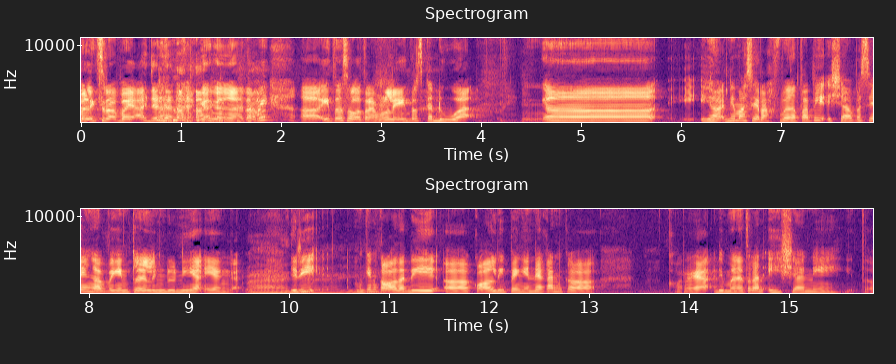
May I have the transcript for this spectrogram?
balik Surabaya aja. Enggak, enggak, enggak. Tapi eh, itu solo traveling. Terus kedua, eh ya ini masih rough banget. Tapi siapa sih yang nggak pengen keliling dunia ya? Anjay. Jadi mungkin kalau tadi eh, ko Aldi pengennya kan ke Korea, di mana itu kan Asia nih gitu,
